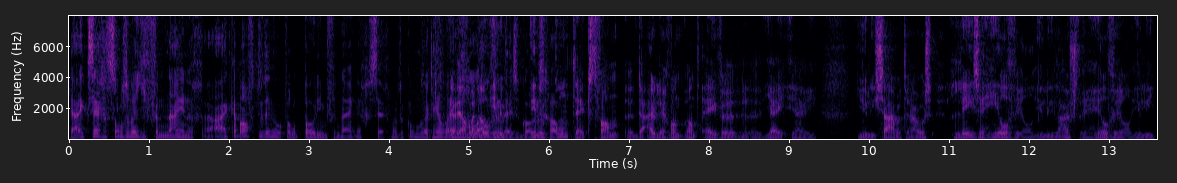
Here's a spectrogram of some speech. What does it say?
Ja, ik zeg het soms een beetje verneinig. Ah, ik heb af en toe denk ik ook wel op podium verneinig gezegd. Maar dat komt omdat ik heel erg Jawel, maar dan geloof in, in, deze een, in een boodschap. context van eh, de uitleg. Want, want even, eh, jij, jij, jullie samen trouwens, lezen heel veel. Jullie luisteren heel veel. Jullie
